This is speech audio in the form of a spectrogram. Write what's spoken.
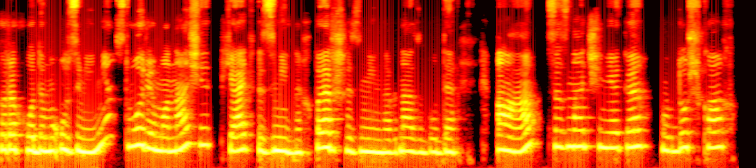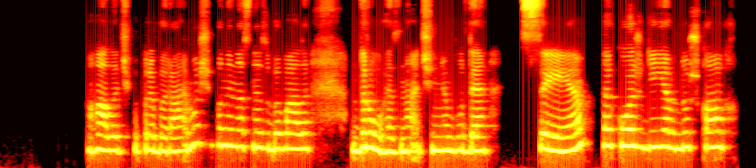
переходимо у змінні, створюємо наші 5 змінних. Перша змінна в нас буде А, це значення, яке в дужках. Галочки прибираємо, щоб вони нас не збивали. Друге значення буде С, також дія в дужках.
